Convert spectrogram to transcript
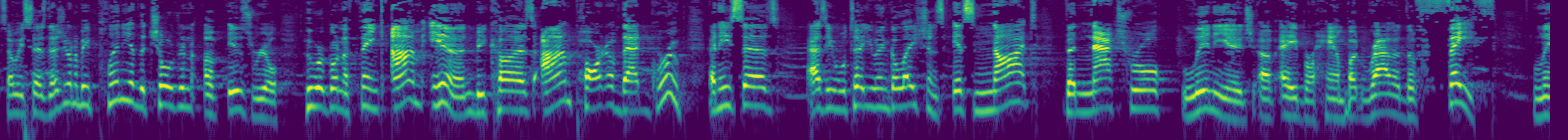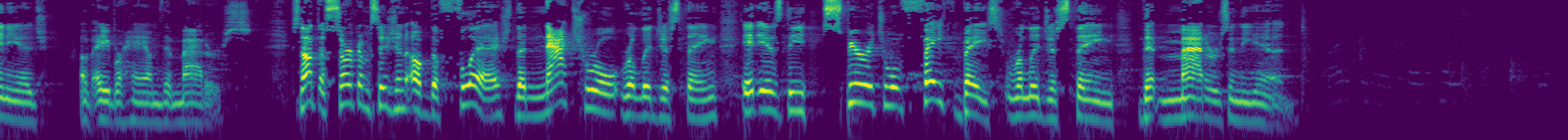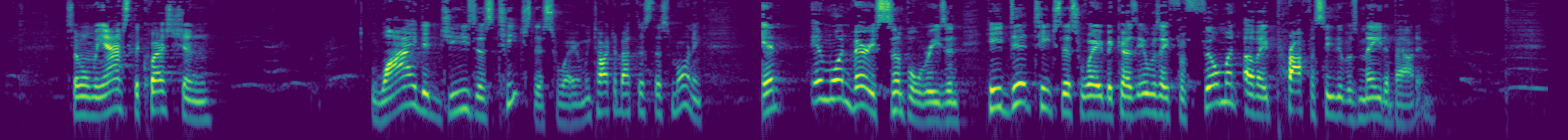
So he says there's going to be plenty of the children of Israel who are going to think, I'm in because I'm part of that group. And he says, as he will tell you in Galatians, it's not the natural lineage of Abraham, but rather the faith lineage of Abraham that matters. It's not the circumcision of the flesh, the natural religious thing. It is the spiritual, faith based religious thing that matters in the end. So when we ask the question, why did Jesus teach this way? And we talked about this this morning. And in one very simple reason, he did teach this way because it was a fulfillment of a prophecy that was made about him.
